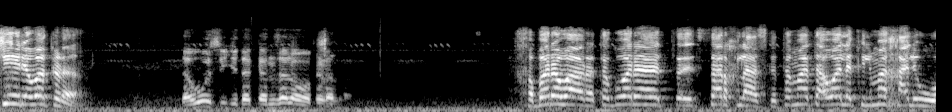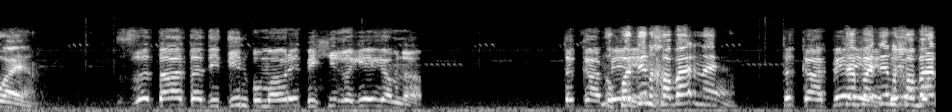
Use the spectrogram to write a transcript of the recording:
چیرې وکړه. د اوسي چې د کنځله وکړل. خبره واوره ته ګوره سر خلاص که ته ماته اوله کلمه خالي ووايه. زه تا ته د دین په مورد بیخي غږیږم نه ته کافر نو په دین خبر نه ته کافر ته په دین خبر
